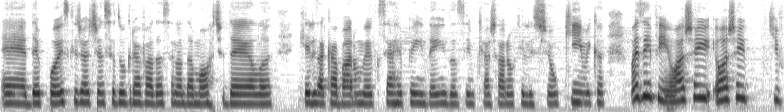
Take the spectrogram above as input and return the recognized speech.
é, depois que já tinha sido gravada a cena da morte dela, que eles acabaram meio que se arrependendo, assim, porque acharam que eles tinham química, mas enfim, eu achei, eu achei que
